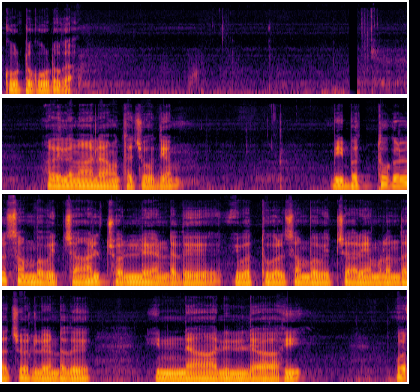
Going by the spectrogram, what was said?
കൂട്ടുകൂടുക. അതിൽ നാലാമത്തെ ചോദ്യം. വിപത്തുകൾ സംഭവിച്ചാൽ ചൊല്ലേണ്ടത് വിപത്തുകൾ സംഭവിച്ചാൽ നമ്മൾ എന്താ ചൊല്ലേണ്ടത്? ഇന്നാലില്ലാഹി വ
